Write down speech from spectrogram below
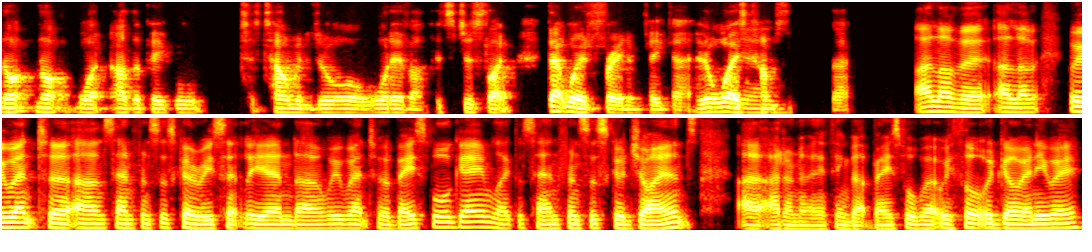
not not what other people to tell me to do or whatever. It's just like that word freedom, PK, it always Yeah. comes to. I love it, I love it. We went to, um, San Francisco recently, and, uh, we went to a baseball game, like the San Francisco Giants. I don't know anything about baseball, but we thought we'd go anyway,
